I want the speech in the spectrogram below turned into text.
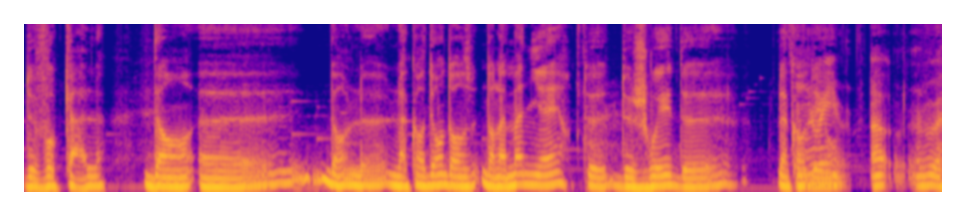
de vocal dans euh, dans l'accordéon, dans, dans la manière de, de jouer de l'accordéon. Oui. Ah, Vous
